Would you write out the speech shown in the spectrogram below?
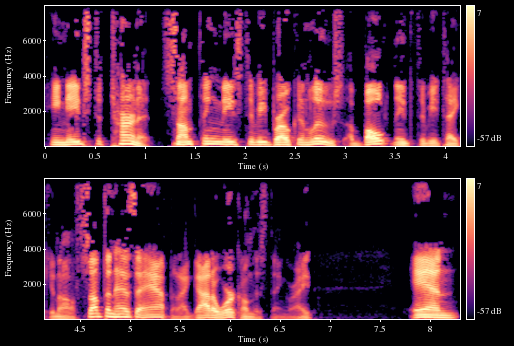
He needs to turn it. Something needs to be broken loose. A bolt needs to be taken off. Something has to happen. I got to work on this thing, right? And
